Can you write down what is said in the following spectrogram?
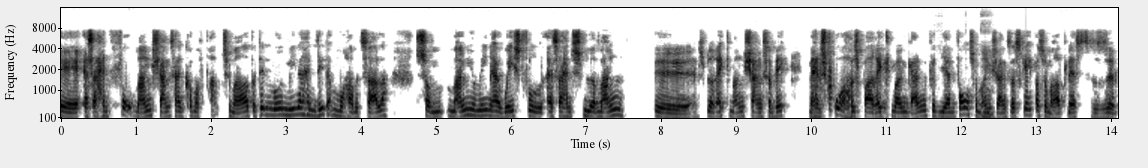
øh, altså han får mange chancer, han kommer frem til meget. På den måde minder han lidt om Mohamed Salah, som mange jo mener er wasteful, altså han smider mange, øh, han smider rigtig mange chancer væk, men han scorer også bare rigtig mange gange, fordi han får så mange mm. chancer og skaber så meget plads til sig selv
